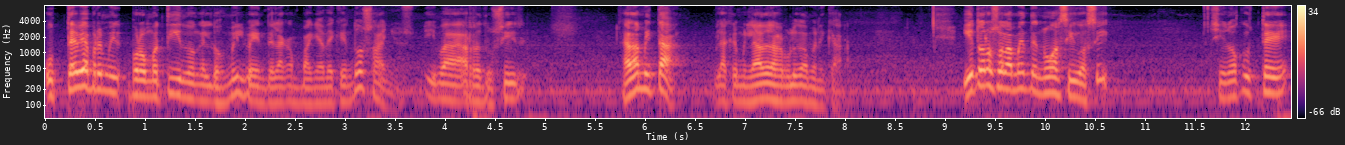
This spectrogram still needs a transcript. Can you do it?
usted había prometido en el 2020 la campaña de que en dos años iba a reducir a la mitad la criminalidad de la República Dominicana. Y esto no solamente no ha sido así, sino que usted,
